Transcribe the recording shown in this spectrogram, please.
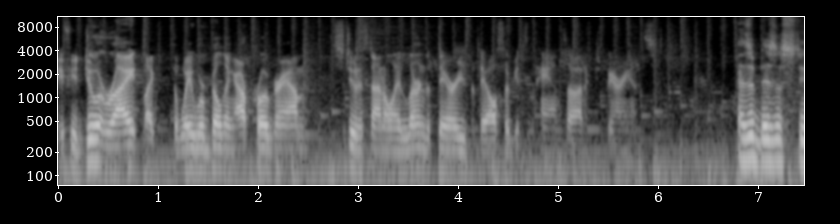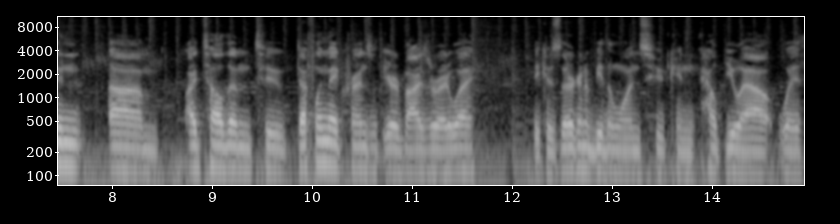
if you do it right, like the way we're building our program, students not only learn the theories, but they also get some hands-on experience. As a business student, um, I tell them to definitely make friends with your advisor right away because they're going to be the ones who can help you out with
